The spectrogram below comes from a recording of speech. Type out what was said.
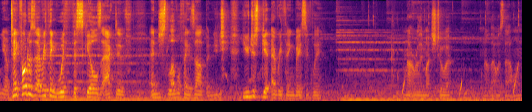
you know take photos of everything with the skills active, and just level things up, and you you just get everything basically. Not really much to it. No, that was that one.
